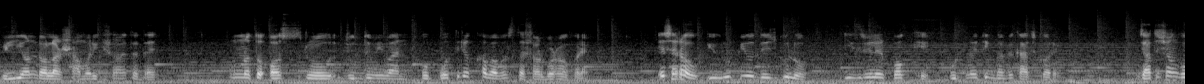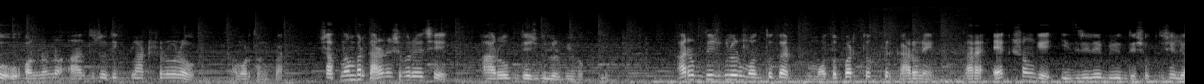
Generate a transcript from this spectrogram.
বিলিয়ন ডলার সামরিক সহায়তা দেয়। উন্নত অস্ত্র যুদ্ধবিমান ও প্রতিরক্ষা ব্যবস্থা সরবরাহ করে। এছাড়াও ইউরোপীয় দেশগুলো ইসরায়েলের পক্ষে কূটনৈতিকভাবে কাজ করে। জাতিসংঘ ও অন্যান্য আন্তর্জাতিক প্ল্যাটফর্মেরও সমর্থন পায়। সাত নম্বর কারণ হিসেবে রয়েছে আরব দেশগুলোর বিভক্তি। আরব দেশগুলোর মধ্যকার মতপার্থক্যের কারণে তারা একসঙ্গে ইসরায়েলের বিরুদ্ধে শক্তিশালী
